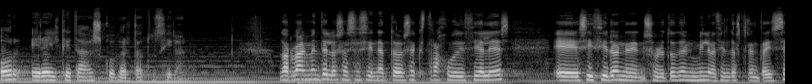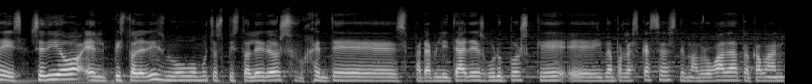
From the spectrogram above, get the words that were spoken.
hor erailketa asko gertatu ziren. Normalmente los asesinatos extrajudiciales eh, se hicieron en, sobre todo en 1936. Se dio el pistolerismo, hubo muchos pistoleros, gentes paramilitares, grupos que eh, iban por las casas de madrugada, tocaban,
